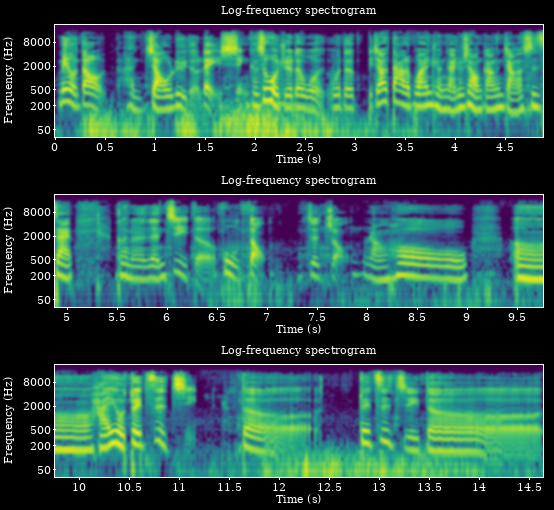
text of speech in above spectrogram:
没有到很焦虑的类型。可是我觉得我我的比较大的不安全感，就像我刚刚讲的，是在可能人际的互动这种，然后，嗯、呃，还有对自己的对自己的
